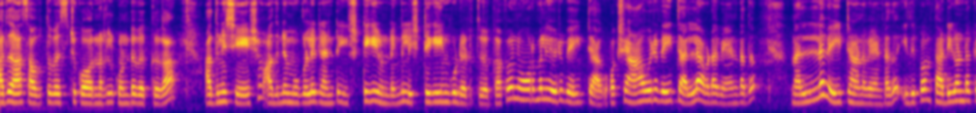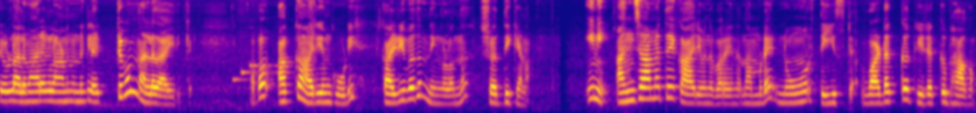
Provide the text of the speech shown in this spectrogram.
അത് ആ സൗത്ത് വെസ്റ്റ് കോർണറിൽ കൊണ്ടുവെക്കുക അതിനുശേഷം അതിന്റെ മുകളിൽ രണ്ട് ഇഷ്ടികയുണ്ടെങ്കിൽ ഇഷ്ടികയും കൂടി എടുത്ത് വെക്കുക. അപ്പോൾ നോർമലി ഒരു വെയിറ്റ് ആകും. പക്ഷേ ആ ഒരു വെയിറ്റ് അല്ല അവിടെ വേണ്ടത്. നല്ല വെയിറ്റാണ് വേണ്ടത്. ഇതിപ്പം തടി കൊണ്ടൊക്കെയുള്ള അലമാരകളാണെന്നുണ്ടെങ്കിൽ ഏറ്റവും നല്ലതായിരിക്കും. അപ്പോൾ അക്കാര്യം കൂടി കഴിവതും നിങ്ങളൊന്ന് ശ്രദ്ധിക്കണം. ഇനി അഞ്ചാമത്തെ കാര്യം എന്ന് പറയുന്നത് നമ്മുടെ നോർത്ത് ഈസ്റ്റ് വടക്ക് കിഴക്ക് ഭാഗം.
